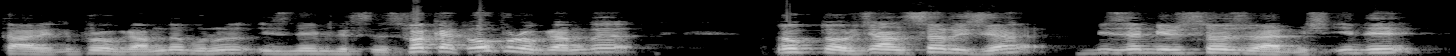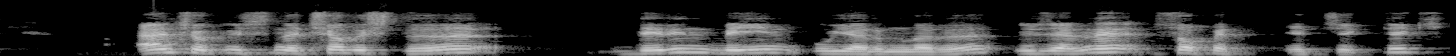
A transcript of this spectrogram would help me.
tarihli programda bunu izleyebilirsiniz. Fakat o programda Doktor Can Sarıca bize bir söz vermiş idi. En çok üstünde çalıştığı derin beyin uyarımları üzerine sohbet edecektik.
